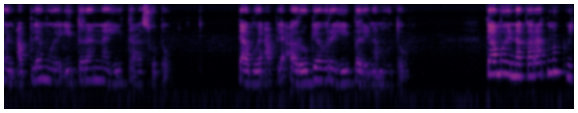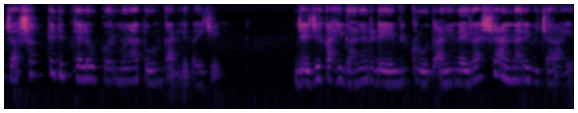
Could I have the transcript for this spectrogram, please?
पण आपल्यामुळे इतरांनाही त्रास होतो. त्यामुळे आपल्या आरोग्यावरही परिणाम होतो. त्यामुळे नकारात्मक विचार शक्य तितक्या लवकर मनातून काढले पाहिजे. जे जे काही घाणेरडे विकृत आणि नैराश्य आणणारे विचार आहेत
